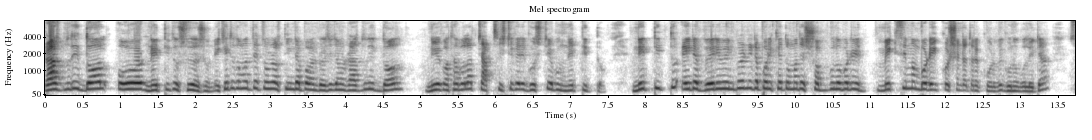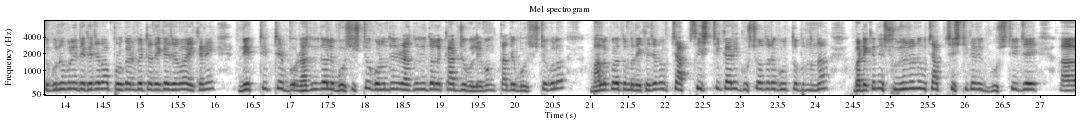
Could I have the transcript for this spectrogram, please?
রাজনৈতিক দল ও নেতৃত্ব সুশাসন এক্ষেত্রে তোমাদের টোটাল তিনটা পয়েন্ট রয়েছে, যেমন রাজনৈতিক দল নিয়ে কথা বলা, চাপ সৃষ্টিকারী গোষ্ঠী এবং নেতৃত্ব। নেতৃত্ব এইটা ভেরি ইম্পর্টেন্ট এটা পরীক্ষা তোমাদের সবগুলো বোর্ডের ম্যাক্সিমাম বোর্ডে এই কোশ্চেনটা তারা করবে, গুণবলিটা। সো গুণবলি দেখে যাবা, প্রকারভেদটা দেখে যাবা। এখানে নেতৃত্বের রাজনৈতিক দলের বৈশিষ্ট্য, গণতন্ত্রের রাজনৈতিক দলের কার্যবলী এবং তাদের বৈশিষ্ট্যগুলো ভালো করে তোমরা দেখে যাবে চাপ সৃষ্টিকারী গোষ্ঠী অতটা গুরুত্বপূর্ণ না। বাট এখানে সুযোজন চাপ সৃষ্টিকারী গোষ্ঠীর যে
